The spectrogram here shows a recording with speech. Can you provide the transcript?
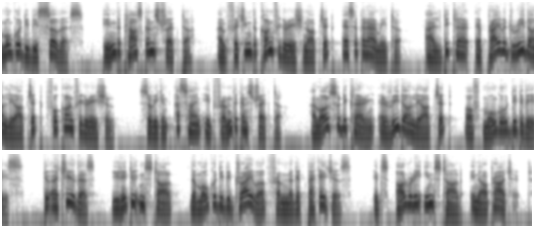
MongoDB service. In the class constructor, I'm fetching the configuration object as a parameter. I'll declare a private read-only object for configuration, so we can assign it from the constructor. I'm also declaring a read-only object of Mongo database. To achieve this, you need to install the MongoDB driver from NuGet packages. It's already installed in our project.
